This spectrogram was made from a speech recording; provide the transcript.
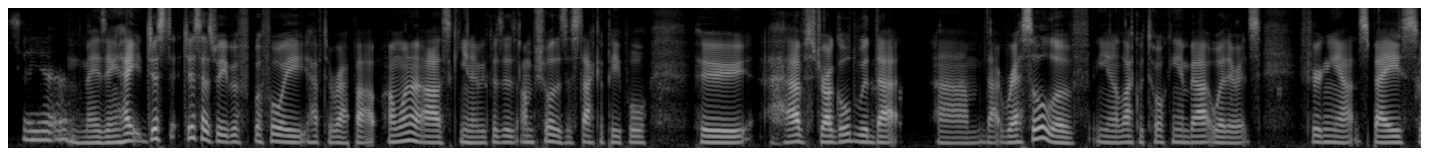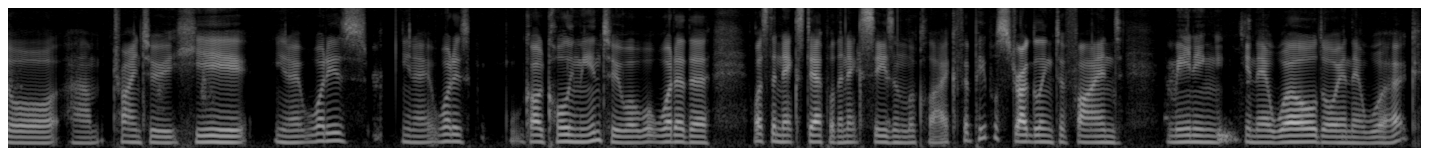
so yeah. Amazing. Hey, just just as we before we have to wrap up, I want to ask you know because there's, I'm sure there's a stack of people who have struggled with that um, that wrestle of you know like we're talking about whether it's figuring out space or um, trying to hear you know what is you know what is God calling me into or what are the what's the next step or the next season look like for people struggling to find meaning in their world or in their work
